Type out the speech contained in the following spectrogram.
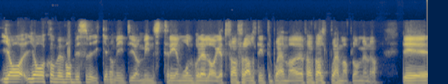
jag, jag kommer vara besviken om vi inte gör minst tre mål på det laget. Framförallt, inte på, hemma, framförallt på hemmaplan menar jag. Det,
